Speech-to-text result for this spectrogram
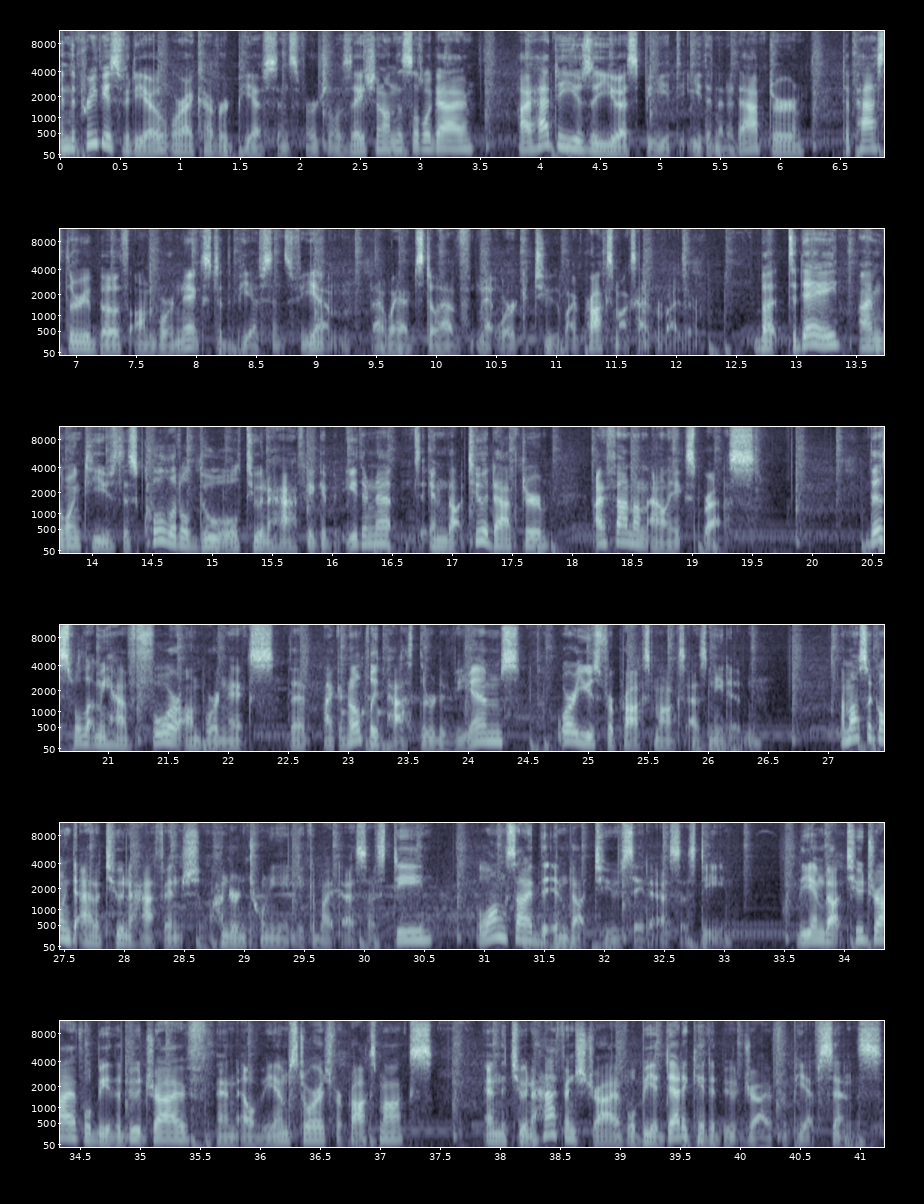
In the previous video, where I covered pfSense virtualization on this little guy, I had to use a USB to Ethernet adapter to pass through both onboard NICs to the pfSense VM. That way I'd still have network to my Proxmox hypervisor. But today, I'm going to use this cool little dual 2.5 gigabit Ethernet to M.2 adapter I found on AliExpress. This will let me have four onboard NICs that I can hopefully pass through to VMs or use for Proxmox as needed. I'm also going to add a 2.5 inch 128GB SSD alongside the M.2 SATA SSD. The M.2 drive will be the boot drive and LVM storage for Proxmox, and the 2.5 inch drive will be a dedicated boot drive for pfSense.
